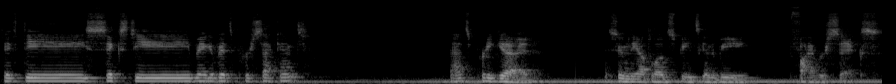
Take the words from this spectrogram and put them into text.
50, 60 megabits per second. That's pretty good. I assume the upload speed's gonna be five or six.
